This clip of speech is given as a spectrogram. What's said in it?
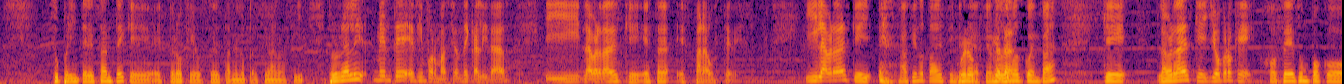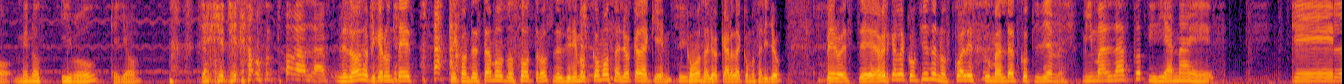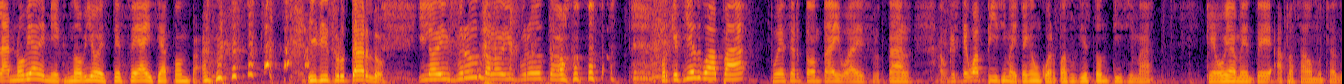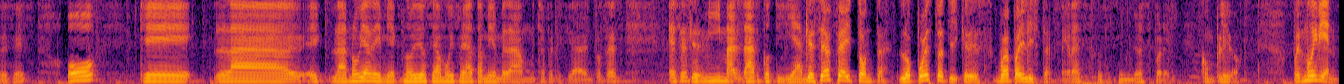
súper interesante que espero que ustedes también lo perciban así. Pero realmente es información de calidad y la verdad es que esta es para ustedes. Y la verdad es que haciendo toda esta investigación bueno, nos dimos cuenta que la verdad es que yo creo que José es un poco menos evil que yo. Ya que checamos todas las... Les vamos a aplicar un test que contestamos nosotros. Les diremos cómo salió cada quien. Sí, cómo sí. salió Carla, cómo salí yo. Pero este, a ver Carla, confiésanos, ¿cuál es tu maldad cotidiana? Mi maldad cotidiana es que la novia de mi exnovio esté fea y sea tonta. y disfrutarlo. Y lo disfruto, lo disfruto. Porque si es guapa, puede ser tonta y voy a disfrutar. Aunque esté guapísima y tenga un cuerpazo, si es tontísima, que obviamente ha pasado muchas veces. O que la, eh, la novia de mi exnovio sea muy fea también me da mucha felicidad. Entonces, esa es Que- mi maldad cotidiana. Que sea fea y tonta. Lo opuesto a ti, que eres guapa y lista. Gracias, José, gracias por el cumplido. Pues muy bien.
